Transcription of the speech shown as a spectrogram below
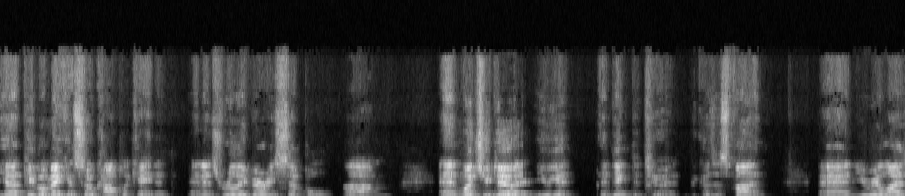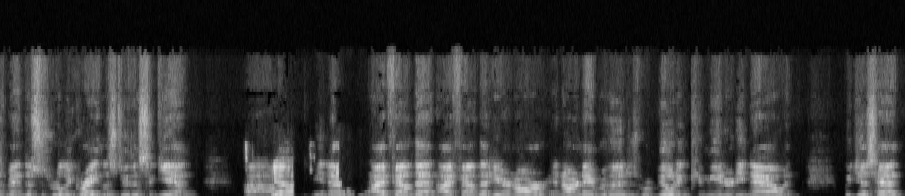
yeah people make it so complicated and it's really very simple um, and once you do it you get addicted to it because it's fun and you realize, man, this is really great. Let's do this again. Um, yeah. You know, I found that I found that here in our in our neighborhood as we're building community now, and we just had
